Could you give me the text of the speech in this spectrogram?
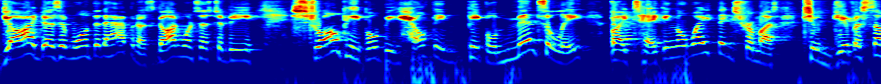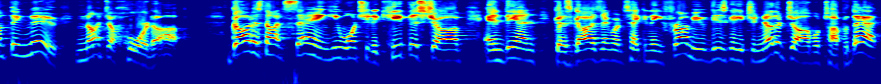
god doesn't want that to happen to us. God wants us to be strong people be healthy people mentally by taking away things from us to give us something new not to hoard up. God is not saying He wants you to keep this job and then, because God's not going to take anything from you, then He's going to get you another job on top of that.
